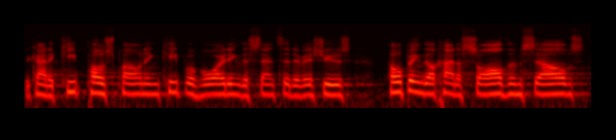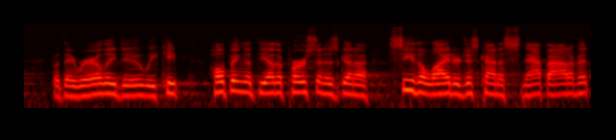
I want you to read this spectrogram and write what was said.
we kind of keep postponing, keep avoiding the sensitive issues, hoping they'll kind of solve themselves, but they rarely do. We keep hoping that the other person is going to see the light or just kind of snap out of it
